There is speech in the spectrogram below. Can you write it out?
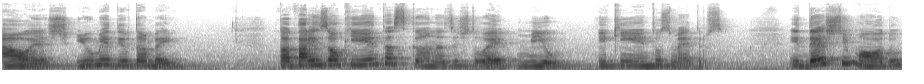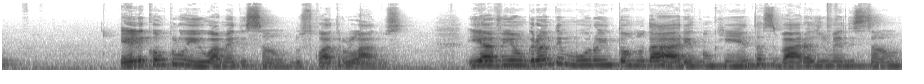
a oeste e o mediu também. Totalizou 500 canas, isto é, 1.500 metros. E deste modo ele concluiu a medição dos quatro lados. E havia um grande muro em torno da área com 500 varas de medição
